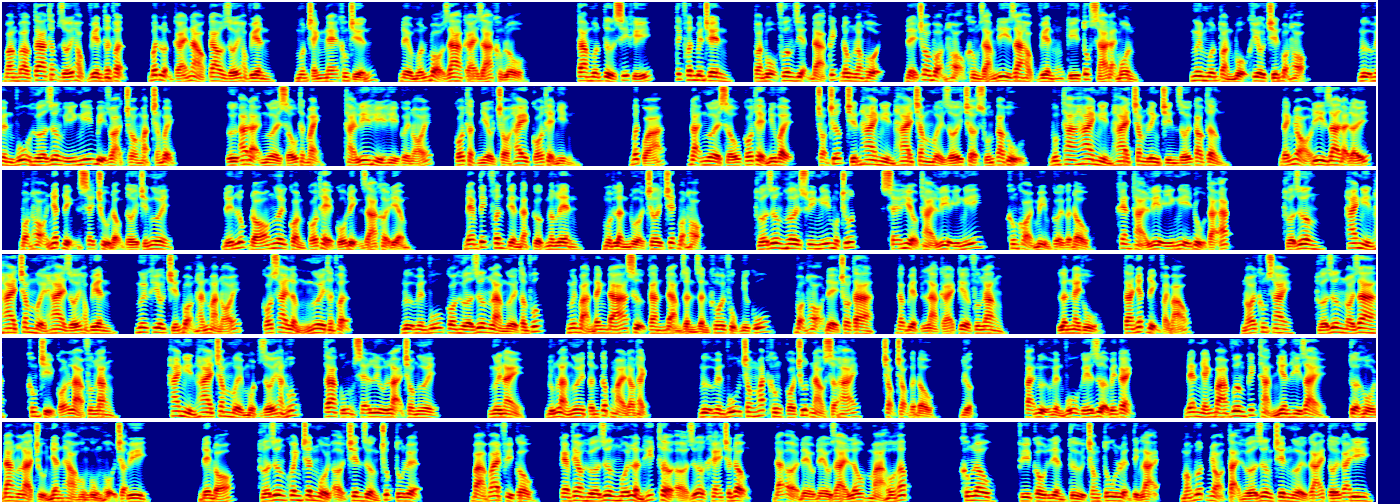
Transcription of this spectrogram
Bằng vào ta thấp giới học viên thân phận, bất luận cái nào cao giới học viên, muốn tránh né không chiến, đều muốn bỏ ra cái giá khổng lồ. Ta muốn từ sĩ khí, tích phân bên trên, toàn bộ phương diện đả kích đông long hội, để cho bọn họ không dám đi ra học viên ký túc xá đại môn. Ngươi muốn toàn bộ khiêu chiến bọn họ ngự huyền vũ hứa dương ý nghĩ bị dọa cho mặt trắng bệnh. Ư ừ, a đại người xấu thật mạnh thải ly hì hì cười nói có thật nhiều trò hay có thể nhìn. Bất quá đại người xấu có thể như vậy chọn trước chiến 2210 giới trở xuống cao thủ vung tha 2209 giới cao tầng. Đánh nhỏ đi ra đại đấy bọn họ nhất định sẽ chủ động tới chiến ngươi. Đến lúc đó ngươi còn có thể cố định giá khởi điểm. Đem tích phân tiền đặt cược nâng lên một lần đùa chơi chết bọn họ. Hứa dương hơi suy nghĩ một chút sẽ hiểu thải ly ý nghĩ không khỏi mỉm cười gật đầu khen thải ly ý nghĩ đủ tạ ác. Hứa dương 2212 giới học viên ngươi khiêu chiến bọn hắn mà nói, có sai lầm ngươi thân phận. Ngự huyền vũ có hứa dương làm người tâm phúc, nguyên bản đánh đá sự can đảm dần dần khôi phục như cũ, bọn họ để cho ta, đặc biệt là cái kia phương lăng. Lần này thủ, ta nhất định phải báo. Nói không sai, hứa dương nói ra, không chỉ có là phương lăng. 2211 giới hàn húc, ta cũng sẽ lưu lại cho ngươi. Người này, đúng là ngươi tấn cấp mài đào thạch. Ngự huyền vũ trong mắt không có chút nào sợ hãi, trọng trọng gật đầu, được. Tại ngự huyền vũ ghế dựa bên cạnh, đen nhánh bá vương kích thản nhiên hy giải tựa hồ đang là chủ nhân hào hùng ủng hộ trợ uy. Đêm đó hứa dương khoanh chân ngồi ở trên giường trúc tu luyện. Bả vai phì cầu, kèm theo hứa dương mỗi lần hít thở ở giữa khẽ chấn động, đã ở đều đều dài lâu mà hô hấp. Không lâu phi cầu liền từ trong tu luyện tỉnh lại, móng nuốt nhỏ tại hứa dương trên người gãi tới gãi đi.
